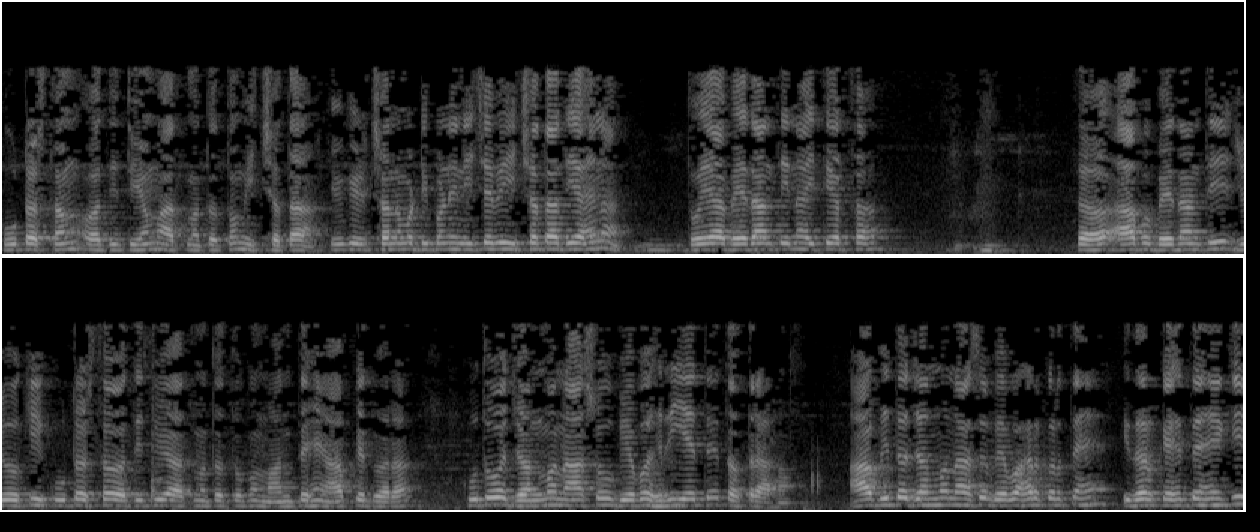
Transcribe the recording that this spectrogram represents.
कूटस्थम अद्वितीय आत्मतत्व इच्छता। क्योंकि छह नंबर टिप्पणी नीचे भी इच्छता दिया है ना? तो या वेदांति ना इत्यर्थ तो आप वेदांति जो कि कूटस्थ अद्वितीय आत्मतत्व को मानते हैं आपके द्वारा, कुतो जन्म नाशो व्यवहारियते तत्राह आप भी तो जन्म नाश व्यवहार करते हैं। इधर कहते हैं कि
